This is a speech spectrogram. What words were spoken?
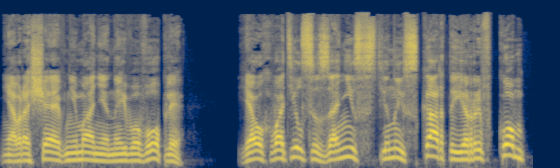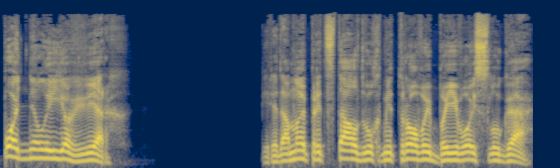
Не обращая внимания на его вопли, я ухватился за низ стены с картой и рывком поднял ее вверх. Передо мной предстал двухметровый боевой слуга.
